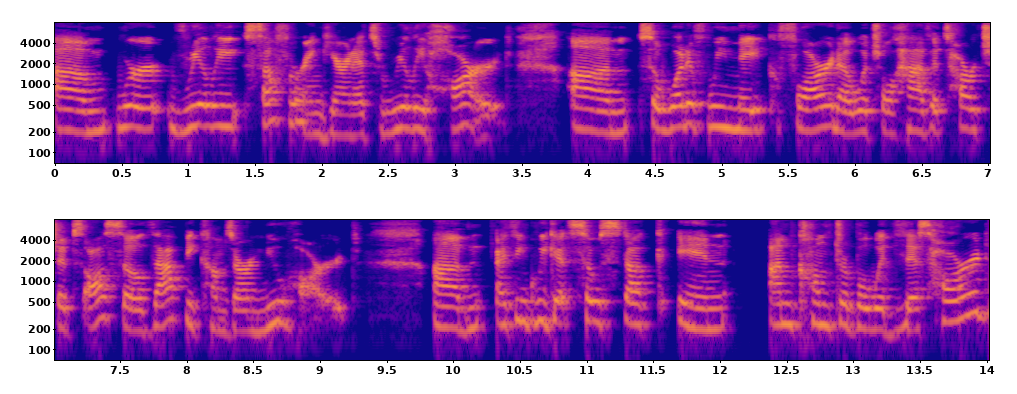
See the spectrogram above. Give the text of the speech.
Um, we're really suffering here and it's really hard. Um, so what if we make florida which will have its hardships also that becomes our new hard. Um, i think we get so stuck in i'm comfortable with this hard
